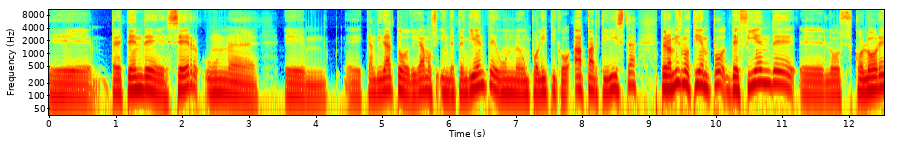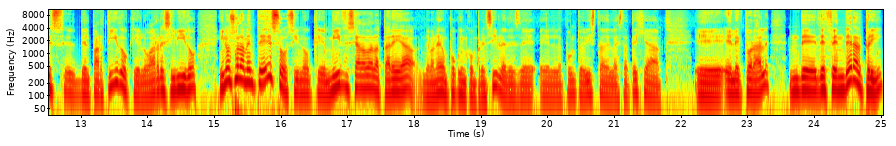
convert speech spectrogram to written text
Eh, pretende ser un eh, eh, candidato, digamos, independiente, un, político apartidista, pero al mismo tiempo defiende los colores del partido que lo ha recibido. Y no solamente eso, sino que Mid se ha dado la tarea, de manera un poco incomprensible desde el punto de vista de la estrategia electoral, de defender al PRI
